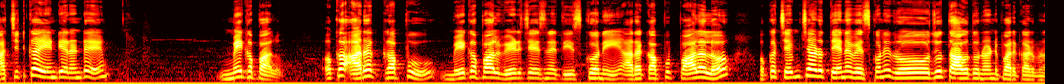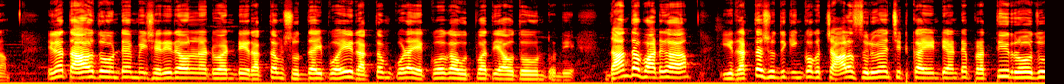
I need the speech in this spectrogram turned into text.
ఆ చిట్కా ఏంటి అని అంటే మేకపాలు. ఒక అర కప్పు మేకపాలు వేడి చేసిన తీసుకొని అర కప్పు పాలలో ఒక చెంచాడు తేనె వేసుకొని రోజు తాగుతుండండి పరికడమున ఇలా తాగుతూ ఉంటే మీ శరీరంలో ఉన్నటువంటి రక్తం శుద్ధి అయిపోయి రక్తం కూడా ఎక్కువగా ఉత్పత్తి అవుతూ ఉంటుంది. దాంతోపాటుగా ఈ రక్త శుద్ధికి ఇంకొక చాలా సులువైన చిట్కా ఏంటి అంటే ప్రతిరోజు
